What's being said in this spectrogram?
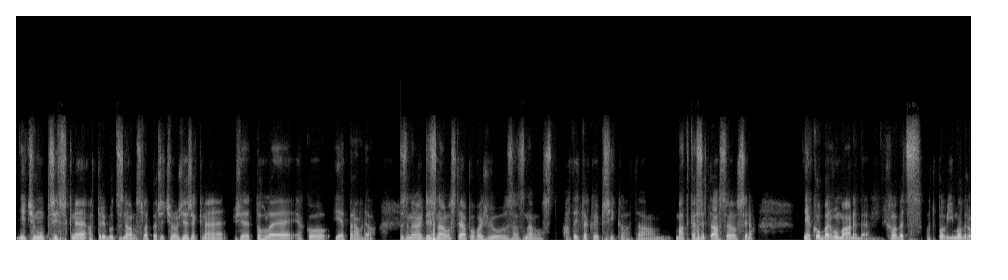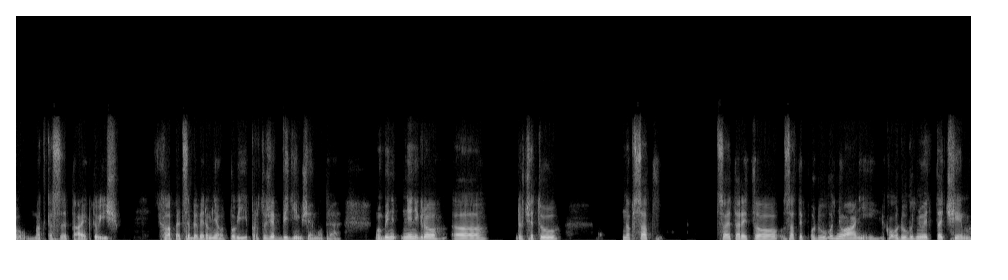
něčemu přiskne atribut znalost. Lépe řečeno, že řekne, že tohle jako je pravda. To znamená, kdy znalost já považuji za znalost. A teď takový příklad. A matka se ptá svého syna, jakou barvu má nebe? Chlapec odpoví modrou. Matka se zeptá, jak to víš? Chlapec sebevědomě odpoví, protože vidím, že je modré. Mohl by mě někdo uh, do chatu napsat, co je tady to za typ odůvodňování? Jako odůvodňujete čím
